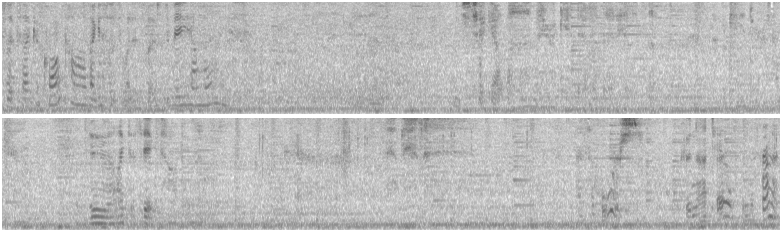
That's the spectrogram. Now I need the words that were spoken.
Almost looks like a corn cob. I guess that's what it's supposed to be. How nice. And let's check out behind there. I can't tell what that is. No. It's a decanter or some kind. Ooh, I like the thick top on that one. And then that's a horse. Could not tell from the front.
